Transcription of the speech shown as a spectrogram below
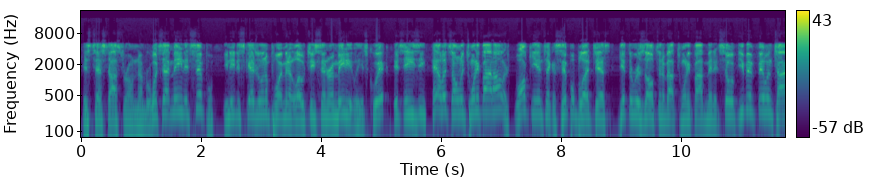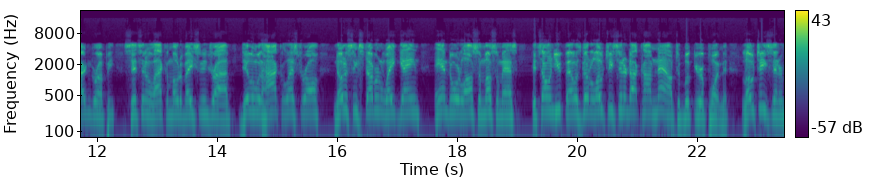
his testosterone number. What's that mean? It's simple. You need to schedule an appointment at Low T Center immediately. It's quick, it's easy. Hell, it's only $25. Walk in, take a simple blood test, get the results in about 25 minutes. So if you've been feeling tired and grumpy, sensing a lack of motivation and drive, dealing with high cholesterol, noticing stubborn weight gain, and or loss of muscle mass, it's on you, fellas. Go to lowtcenter.com now to book your appointment. Low T Center,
